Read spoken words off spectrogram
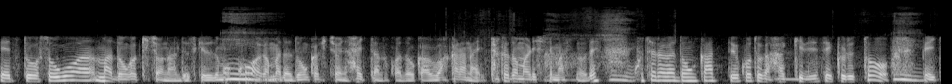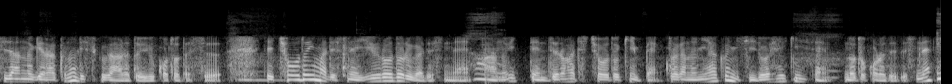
えっと、総合はまあ、鈍化基調なんですけれども、えー、コアがまだ鈍化基調に入ったのかどうかわからない、高止まりしてますので、はい、こちらが鈍化っていうことがはっきり出てくると、えー、一段の下落のリスクがあるということです。で、ちょうど今ですね、ユーロドルがですね、はい、あの、1.08ちょうど近辺、これがの200日移動平均線のところでですね、え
